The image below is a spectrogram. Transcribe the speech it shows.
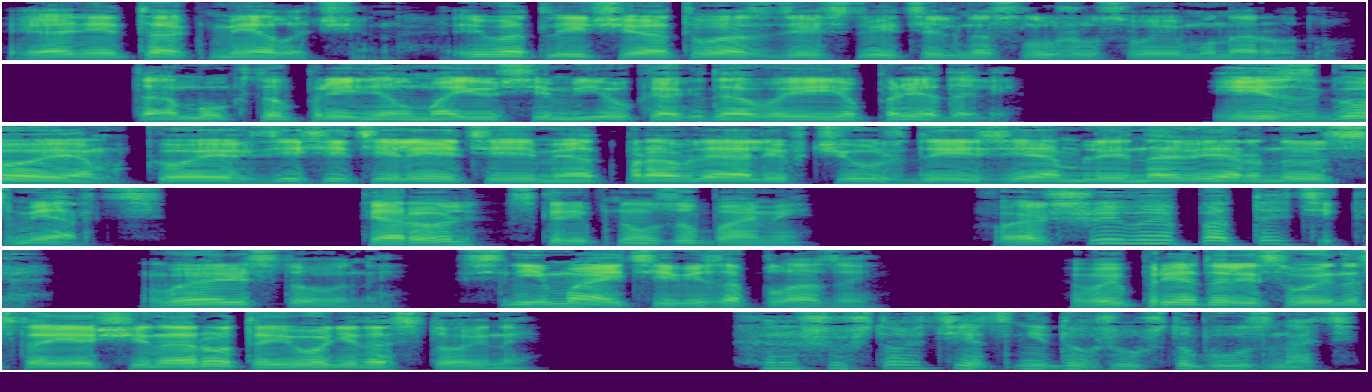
«Я не так мелочен, и в отличие от вас действительно служу своему народу. Тому, кто принял мою семью, когда вы ее предали. Изгоем, коих десятилетиями отправляли в чуждые земли на верную смерть». Король скрипнул зубами. «Фальшивая патетика. Вы арестованы. Снимайте визоплазы. Вы предали свой настоящий народ, а его недостойны». «Хорошо, что отец не дожил, чтобы узнать»,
